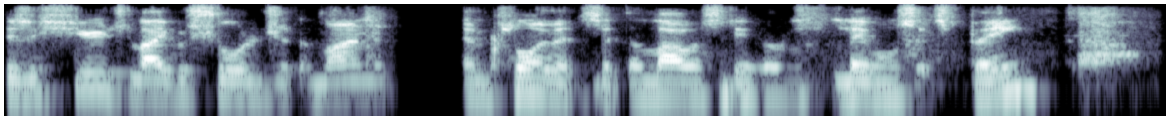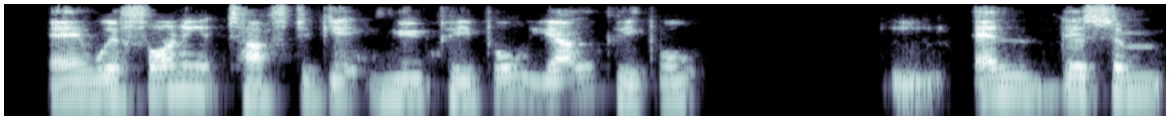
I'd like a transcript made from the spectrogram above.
there's a huge labour shortage at the moment. Employment's at the lowest ever levels it's been. And we're finding it tough to get new people, young people, and there's some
